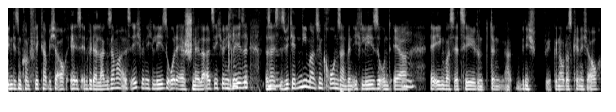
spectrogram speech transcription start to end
in diesem Konflikt habe ich ja auch, er ist entweder langsamer als ich, wenn ich lese, oder er ist schneller als ich, wenn ich Richtig. lese. Das mhm. heißt, es wird ja niemals synchron sein, wenn ich lese und er, mhm. er irgendwas erzählt. Und dann bin ich, genau das kenne ich auch.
